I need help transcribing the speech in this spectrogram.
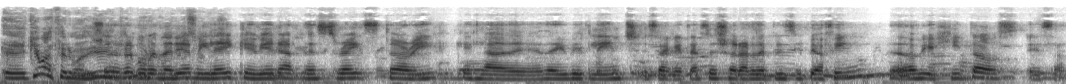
Eh, ¿Qué más tenemos? Yo Diego? le recomendaría a Milei que viera The Straight Story, que es la de David Lynch, esa que te hace llorar de principio a fin, de dos viejitos, esa.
